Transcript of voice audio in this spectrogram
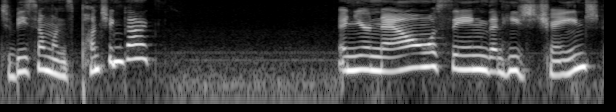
to be someone's punching bag, and you're now seeing that he's changed.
